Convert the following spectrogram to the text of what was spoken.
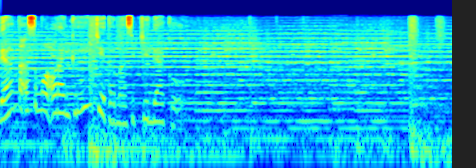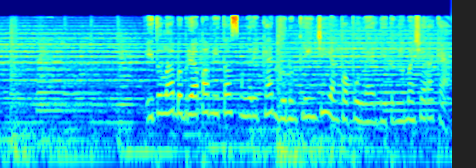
dan tak semua orang kerinci termasuk Cindaku. Itulah beberapa mitos mengerikan Gunung Kerinci yang populer di tengah masyarakat.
